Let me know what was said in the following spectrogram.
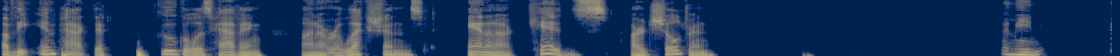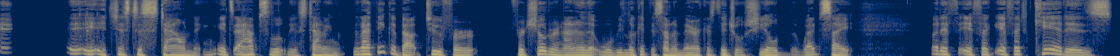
of the impact that Google is having on our elections and on our kids, our children. I mean, it, it's just astounding. It's absolutely astounding. And I think about too for for children. I know that we'll be looking at this on America's Digital Shield, the website. But if if a, if a kid is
